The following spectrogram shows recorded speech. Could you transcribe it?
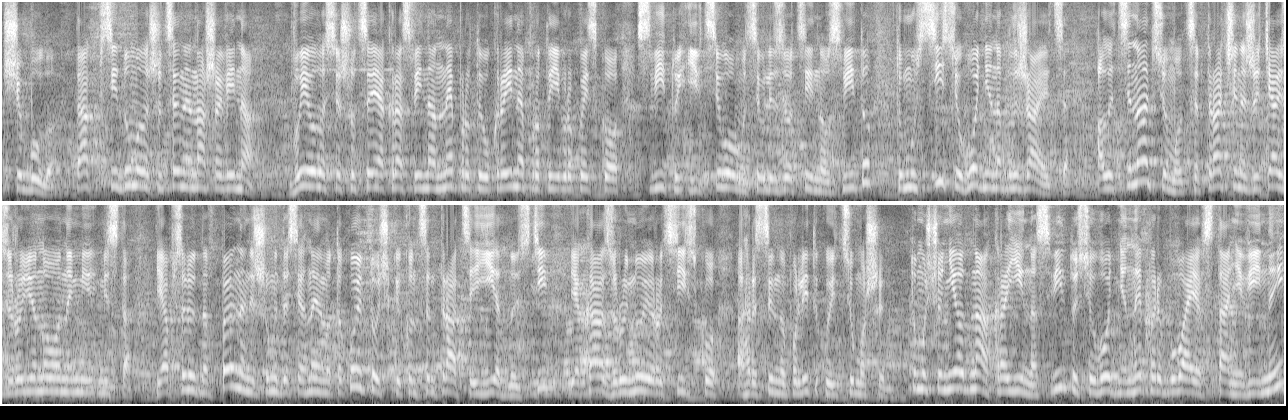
що було. Так всі думали, що це не наша війна. Виявилося, що це якраз війна не проти України, а проти європейського світу і в цілому цивілізаційного світу. Тому всі сьогодні наближаються. Але ціна цьому це втрачене життя і зруйновані міста. Я абсолютно впевнений, що ми досягнемо такої точки концентрації єдності, яка зруйнує російську агресивну політику і цю машину. Тому що ні одна країна світу сьогодні не перебуває в стані війни,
